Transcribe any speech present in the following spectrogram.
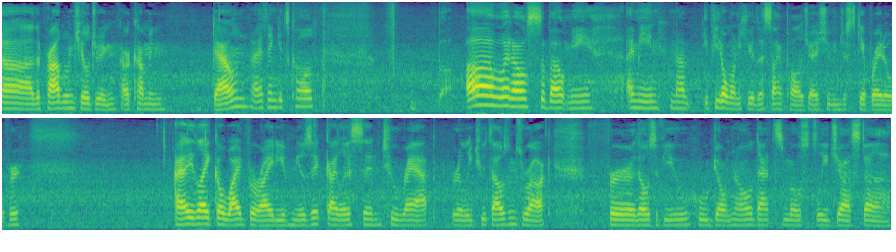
the the Problem Children are coming down. I think it's called. Uh, what else about me? I mean, not if you don't want to hear this, I apologize. You can just skip right over. I like a wide variety of music. I listen to rap, early 2000s rock. For those of you who don't know, that's mostly just uh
